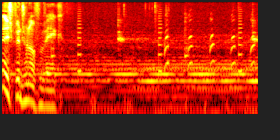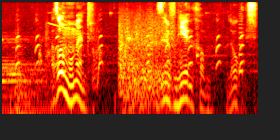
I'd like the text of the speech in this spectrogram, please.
Ich bin schon auf dem Weg. Achso, Moment. Wir sind ja von hier gekommen. Logisch.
